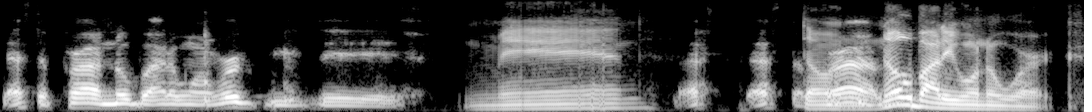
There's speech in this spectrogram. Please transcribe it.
That's the problem. Nobody want to work these days. man That's that's the don't problem. nobody want to work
